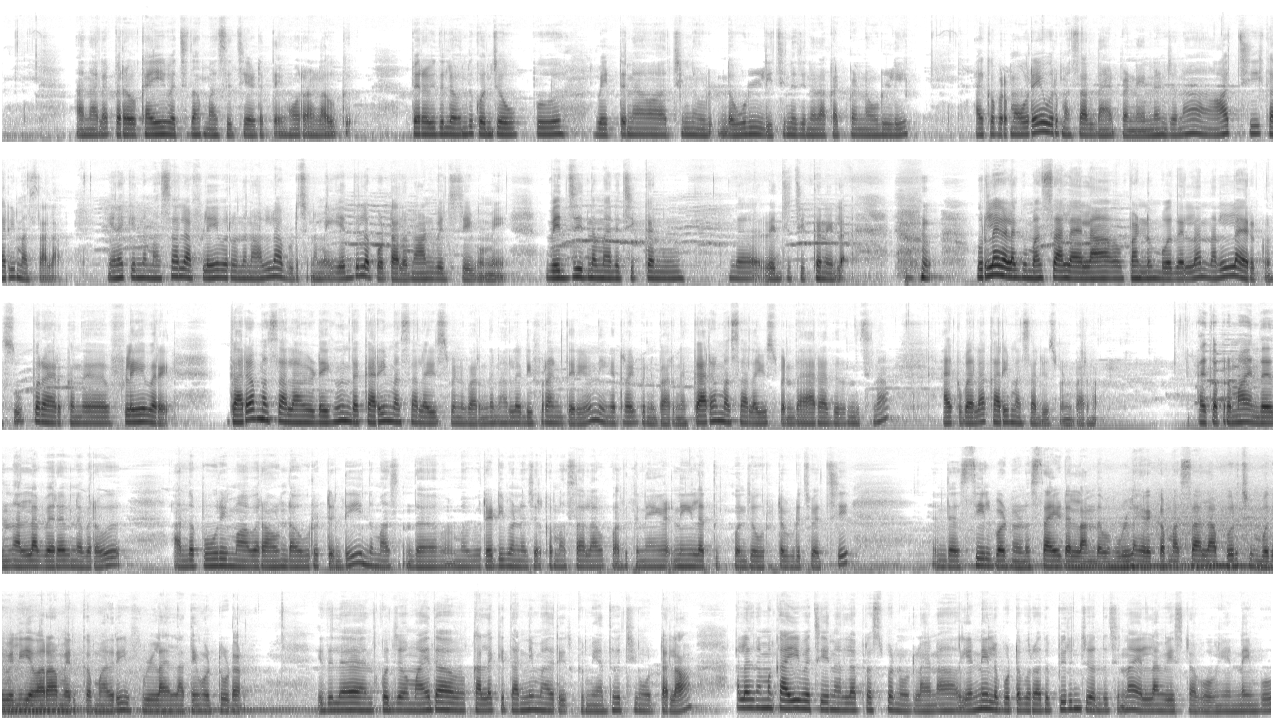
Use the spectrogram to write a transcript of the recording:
அதனால் பிறகு கை வச்சு தான் மசித்து எடுத்தேன் ஓரளவுக்கு. பிறகு இதில் வந்து கொஞ்சம் உப்பு வெட்டின சின்ன உள் இந்த உள்ளி சின்ன சின்னதாக கட் பண்ண உள்ளி அதுக்கப்புறமா ஒரே ஒரு மசாலா தான் ஆட் பண்ணேன். என்னென்னு சொன்னால் ஆச்சி கறி மசாலா. எனக்கு இந்த மசாலா ஃப்ளேவர் வந்து நல்லா பிடிச்சி நம்ம எதில் போட்டாலும் நான்வெஜ் செய்வோமே. வெஜ்ஜு இந்த மாதிரி சிக்கன் இந்த வெஜ்ஜு சிக்கன் இல்லை. உருளைக்கிழங்கு மசாலா எல்லாம் பண்ணும்போதெல்லாம் நல்லா இருக்கும். சூப்பராக இருக்கும் அந்த ஃப்ளேவரே கரம் மசாலாவோடையும் இந்த கறி மசாலா யூஸ் பண்ணி பாருங்கள் நல்ல டிஃப்ரெண்ட் தெரியும். நீங்கள் ட்ரை பண்ணி பாருங்கள் கரம் மசாலா யூஸ் பண்ணுறது யாராவது இருந்துச்சுன்னா அதுக்கு பதிலாக கறி மசாலா யூஸ் பண்ணி பாருங்கள் அதுக்கப்புறமா இந்த நல்லா விரவின விரவு அந்த பூரி மாவு ரவுண்டாக உருட்டுண்டி இந்த மஸ் இந்த ரெடி பண்ணி வச்சுருக்க மசாலாவுக்கு அதுக்கு நே நீளத்துக்கு கொஞ்சம் உருட்டை பிடிச்சி வச்சு இந்த சீல் பண்ணணும். சைடெல்லாம் அந்த உள்ளே இருக்க மசாலா பொரிச்சும் போது வெளியே வராமல் இருக்க மாதிரி ஃபுல்லாக எல்லாத்தையும் விட்டு விடணும். இதில் கொஞ்சம் மைதா கலக்கி தண்ணி மாதிரி இருக்குமே அதை வச்சு ஒட்டலாம். அல்லது நம்ம கை வச்சு நல்லா ப்ரெஸ் பண்ணி விடலாம். ஏன்னா எண்ணெயில் போட்ட பிறகு அது பிரிஞ்சு வந்துச்சுன்னா எல்லாம் வேஸ்ட்டாக போகும். எண்ணெயும் போ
